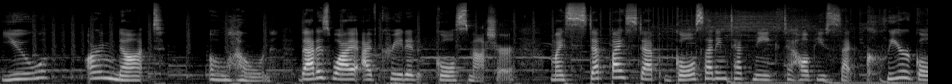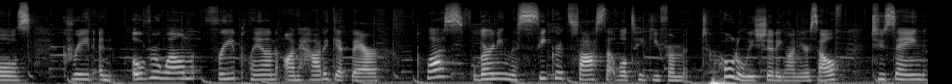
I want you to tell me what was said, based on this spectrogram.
You are not alone. That is why I've created Goal Smasher, my step by step goal setting technique to help you set clear goals create an overwhelm free plan on how to get there, plus learning the secret sauce that will take you from totally shitting on yourself to saying,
